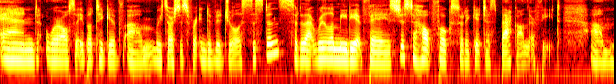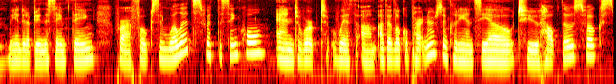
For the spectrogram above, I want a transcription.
And we're also able to give um, resources for individual assistance, so to that real immediate phase, just to help folks sort of get just back on their feet. Um, we ended up doing the same thing for our folks in Willits with the sinkhole, and worked with um, other local partners, including NCO, to help those folks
